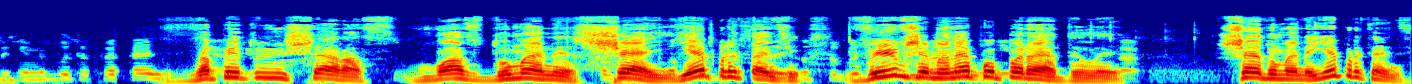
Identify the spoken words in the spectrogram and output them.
тоді не буде претензій. Запитую ще раз, у вас до мене ще є претензії? Ви вже мене попередили. Ще до мене є претензії?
